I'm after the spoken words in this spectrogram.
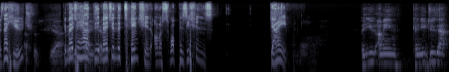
Isn't that huge? A, yeah. Imagine how change imagine the tension on a swap positions game. But you, I mean, can you do that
